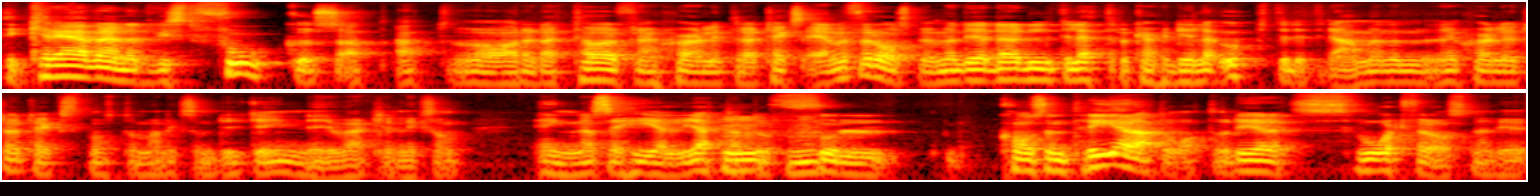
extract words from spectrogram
det kräver ändå ett visst fokus att, att vara redaktör för en skönlitterär text, även för rollspel. Men det, där är det lite lättare att kanske dela upp det lite grann. Men en, en skönlitterär text måste man liksom dyka in i och verkligen liksom ägna sig helhjärtat och full koncentrerat åt. Och det är rätt svårt för oss när vi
